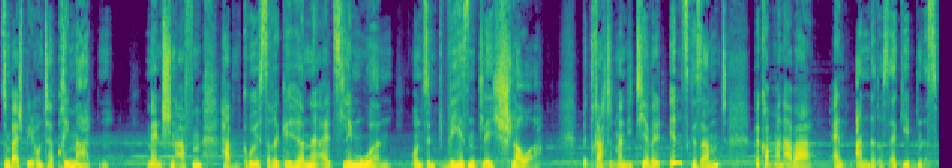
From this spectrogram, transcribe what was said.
Zum Beispiel unter Primaten. Menschenaffen haben größere Gehirne als Lemuren und sind wesentlich schlauer. Betrachtet man die Tierwelt insgesamt, bekommt man aber ein anderes Ergebnis.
